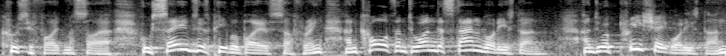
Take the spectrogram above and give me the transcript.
crucified Messiah who saves his people by his suffering and calls them to understand what he's done and to appreciate what he's done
